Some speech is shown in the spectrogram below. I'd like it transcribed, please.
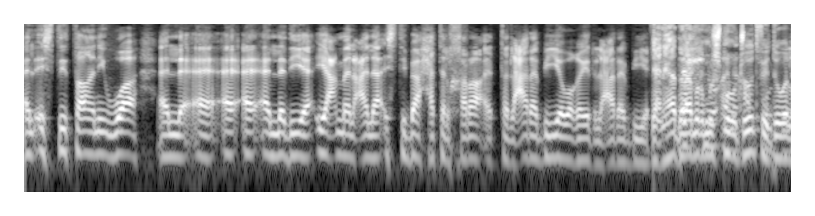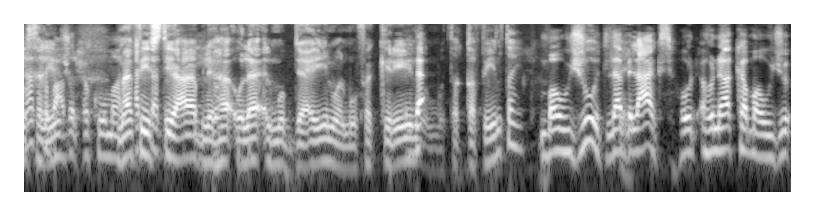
الاستيطاني والذي يعمل على استباحة الخرائط العربية وغير العربية. يعني هذا الأمر مش موجود في دول الخليج؟ بعض الحكومات ما في استيعاب لهؤلاء المبدعين والمفكرين. والمثقفين طيب موجود لا أي. بالعكس هن- هناك موجود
